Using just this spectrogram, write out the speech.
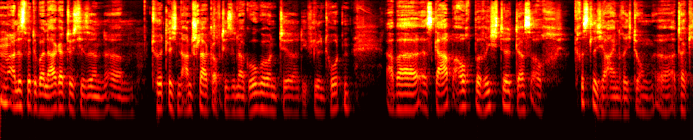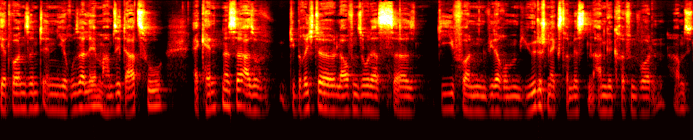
alles wird überlagert durch diesen ähm, tödlichen Anschlag auf die Synagoge und äh, die vielen Toten. Aber es gab auch Berichte, dass auch christliche Einrichtungen äh, attackiert worden sind in Jerusalem. Haben Sie dazu Erkenntnisse? Also die Berichte laufen so, dass äh, die von wiederum jüdischen Extremisten angegriffen wurden. Haben Sie?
